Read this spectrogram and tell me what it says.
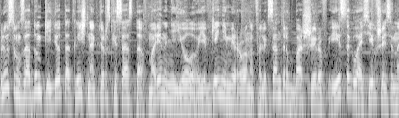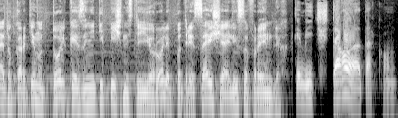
Плюсом к задумке идет отличный актерский состав. Марина Неелова, Евгений Миронов, Александр Баширов и согласившаяся на эту картину только из-за нетипичности ее роли потрясающая Алиса Фрейндлих. Ты мечтала о таком?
